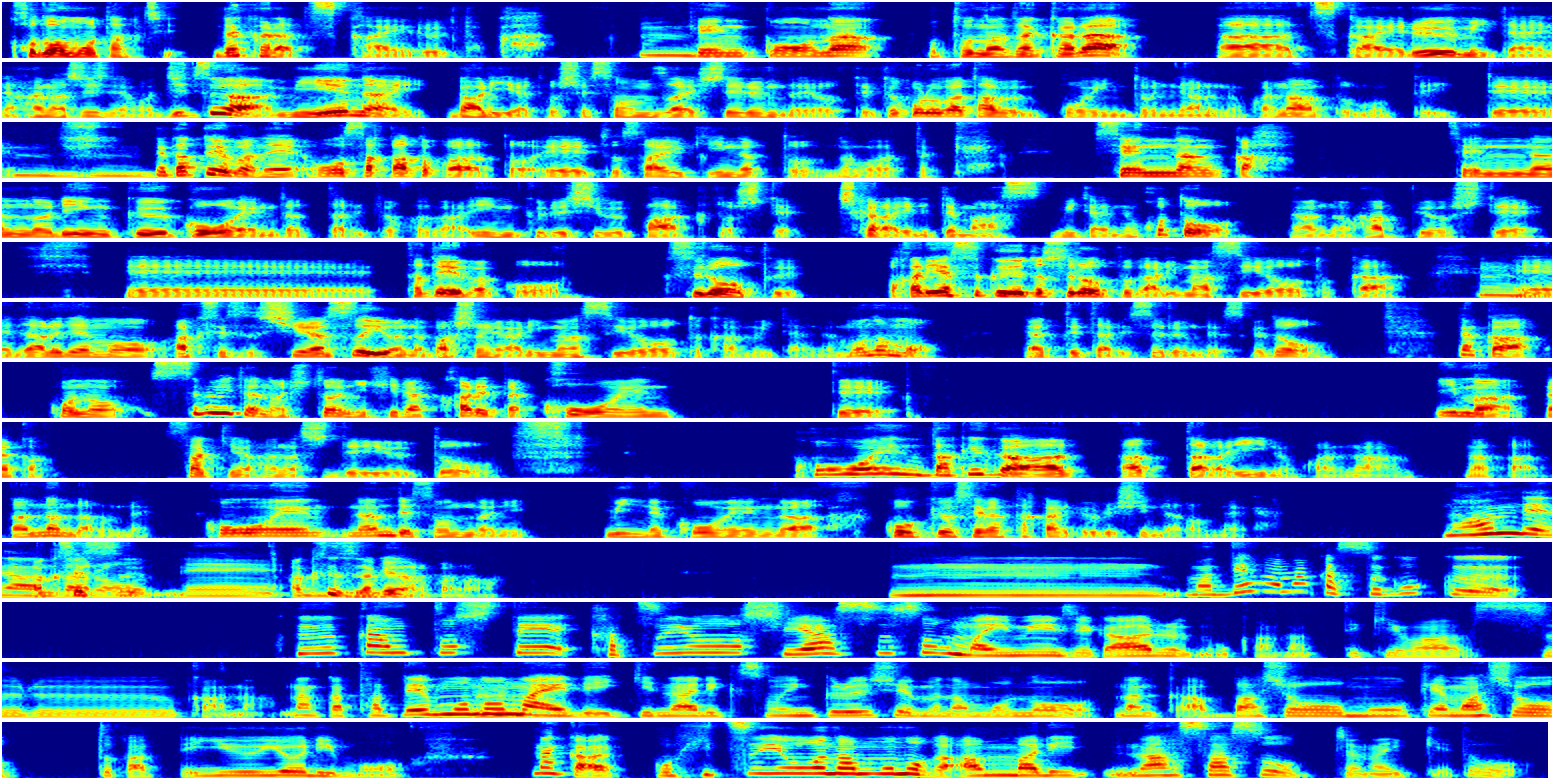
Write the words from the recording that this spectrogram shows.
子供たちだから使えるとか、うん。健康な大人だからあ使えるみたいな話でも、実は見えないバリアとして存在してるんだよっていうところが多分ポイントになるのかなと思っていて、うんうん。で例えばね、大阪とかだと、えっ、と、最近だと、どこだったっけ？泉南か。泉南の臨空公園だったりとかがインクルーシブパークとして力入れてますみたいなことをあの発表して、えー例えばこう、スロープ、わかりやすく言うとスロープがありますよとか、うん。えー誰でもアクセスしやすいような場所にありますよとかみたいなものもやってたりするんですけど、なんか、このすべての人に開かれた公園って、今、なんか、さっきの話で言うと、公園だけがああったらいいのかな？なんか、なんなんだろうね？公園、なんでそんなにみんな公園が公共性が高いと嬉しいんだろうね？なんでなんだろうね？アクセスだけなのかな、うーん、まあでもなんかすごく空間として活用しやすそうなイメージがあるのかなって気はするかな。なんか建物内でいきなりそのインクルーシブなものをなんか場所を設けましょうとかっていうよりも、なんかこう必要なものがあんまりなさそうじゃないけど、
